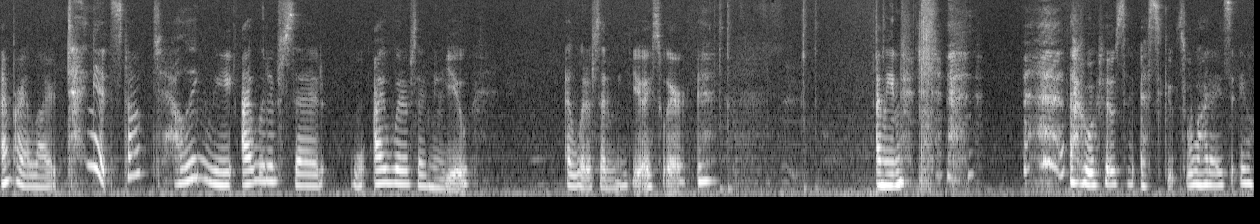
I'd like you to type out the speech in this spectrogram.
I'm probably a liar. Dang it! Stop telling me. I would have said. I would have said Mingyu. I would have said Mingyu. I swear. I mean, I would have said S.Coups. Why did I say?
